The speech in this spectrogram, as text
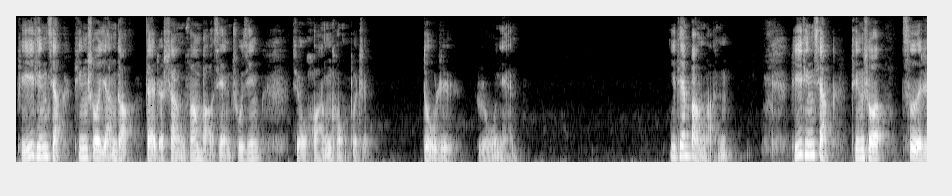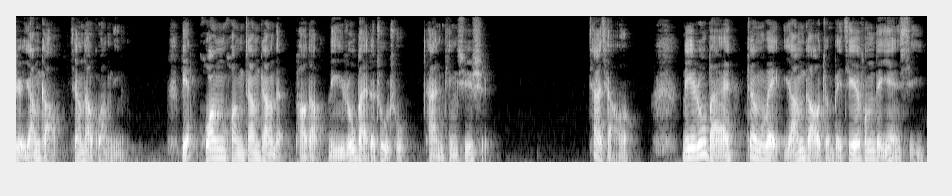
皮廷相听说杨镐带着尚方宝剑出京，就惶恐不止。度日如年。一天傍晚，皮廷相听说次日杨镐将到广宁，便慌慌张张的跑到李如柏的住处探听虚实。恰巧李如柏正为杨镐准备接风的宴席。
